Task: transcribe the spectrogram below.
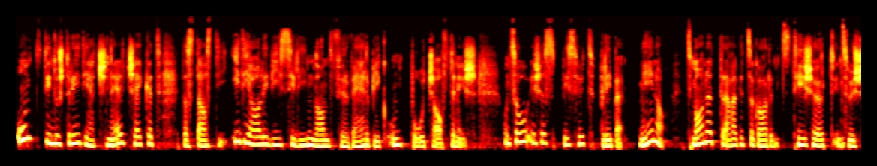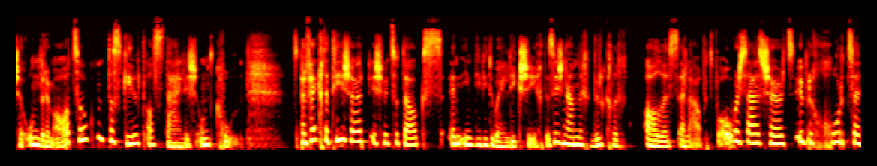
Und die Industrie die hat schnell gecheckt, dass das die ideale weiße Leinwand für Werbung und Botschaften ist. Und so ist es bis heute geblieben. Mehr noch, die Männer tragen sogar ein T-Shirt inzwischen unter dem Anzug und das gilt als stylisch und cool. Das perfekte T-Shirt ist heutzutage eine individuelle Geschichte. Es ist nämlich wirklich alles erlaubt. Von Oversize-Shirts über kurze,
